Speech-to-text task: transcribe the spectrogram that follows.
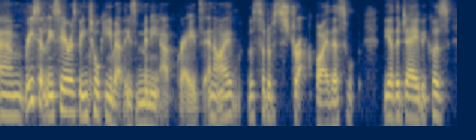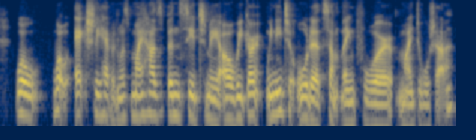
um, recently, Sarah's been talking about these mini upgrades, and I was sort of struck by this the other day because, well, what actually happened was my husband said to me, "Oh, we go, we need to order something for my daughter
